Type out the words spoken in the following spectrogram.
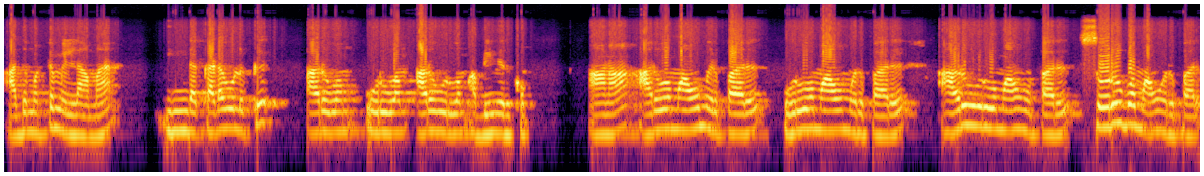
அது மட்டும் இல்லாம இந்த கடவுளுக்கு அருவம் உருவம் அரு உருவம் அப்படின்னு இருக்கும். ஆனா அருவமாவும் இருப்பாரு உருவமாவும் இருப்பாரு அரு உருவமாவும் இருப்பாரு சொரூபமாவும் இருப்பாரு.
